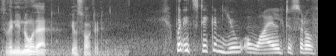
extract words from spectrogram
So when you know that, you're sorted. But it's taken you a while to sort of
